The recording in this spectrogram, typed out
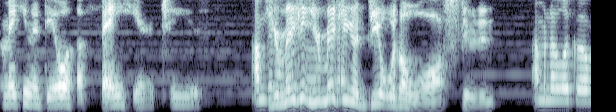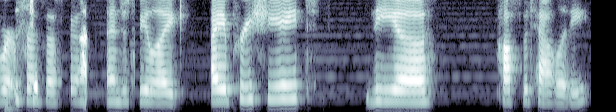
I'm making a deal with a Fae here, jeez. I'm You're making you're making a deal with a law student. I'm gonna look over at Francesca and just be like, I appreciate the uh hospitality.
